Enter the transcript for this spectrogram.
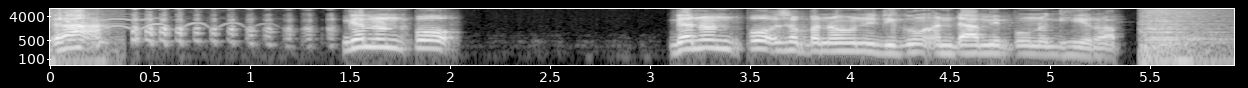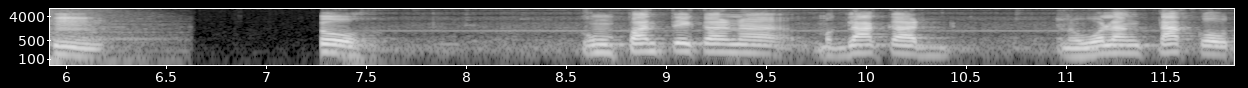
Ha? Ganun po. Ganun po sa panahon ni Digong, ang dami pong naghirap. Hmm. So, kung pante ka na maglakad, na walang takot,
